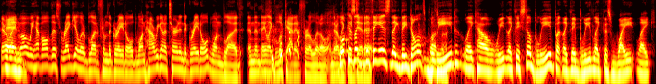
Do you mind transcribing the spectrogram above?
They're and- like, "Oh, we have all this regular blood from the great old one. How are we going to turn into great old one blood?" And then they like look at it for a little, and they're well like, "We because like did the it." thing is like they don't It's plasma. bleed like how we like they still bleed but like they bleed like this white like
